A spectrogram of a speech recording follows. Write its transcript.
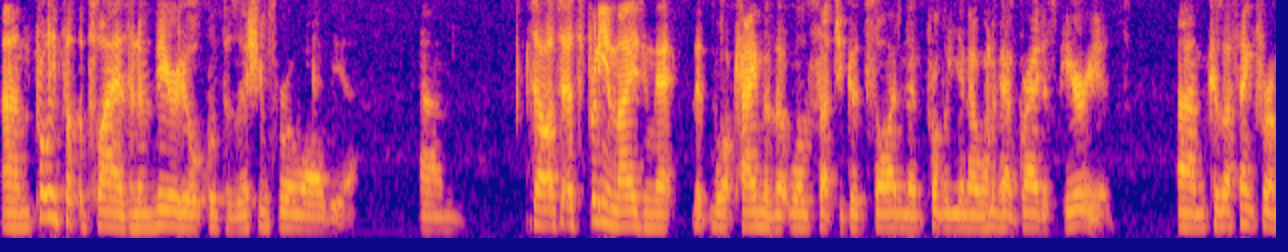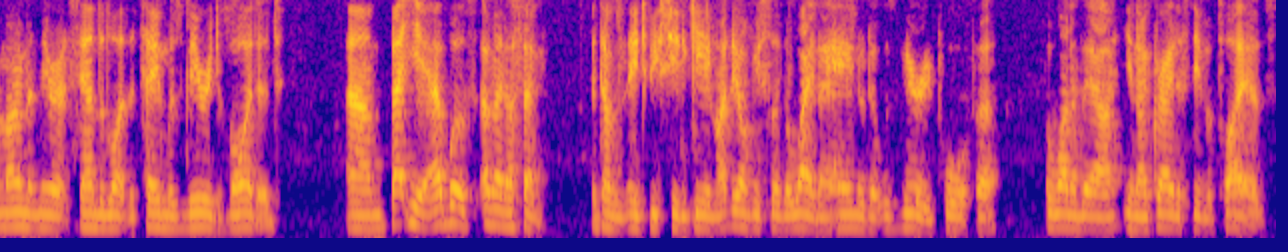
Um, probably put the players in a very awkward position for a while there. Um, so it's, it's pretty amazing that, that what came of it was such a good side and probably you know one of our greatest periods. Because um, I think for a moment there it sounded like the team was very divided. Um, but yeah, it was. I mean, I think it doesn't need to be said again. Like the obviously the way they handled it was very poor for, for one of our you know greatest ever players.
